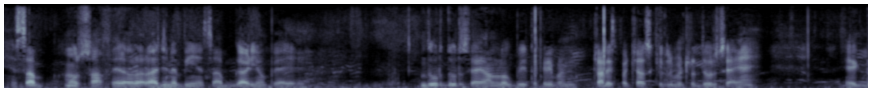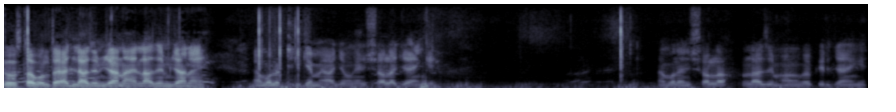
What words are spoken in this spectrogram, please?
ये सब मुसाफिर और अजनबी हैं, सब गाड़ियों पे आए हैं। दूर दूर से आए हम लोग भी तकरीबन चालीस पचास किलोमीटर दूर से आए हैं। एक दोस्त बोलता है, आज लाजिम जाना है, लाजिम जाना है। मैं बोला, ठीक है, मैं आ जाऊँगा, इंशाल्लाह जाएँगे। मैं बोला, इंशाल्लाह, लाजिम आऊँगा, फिर जाएँगे।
